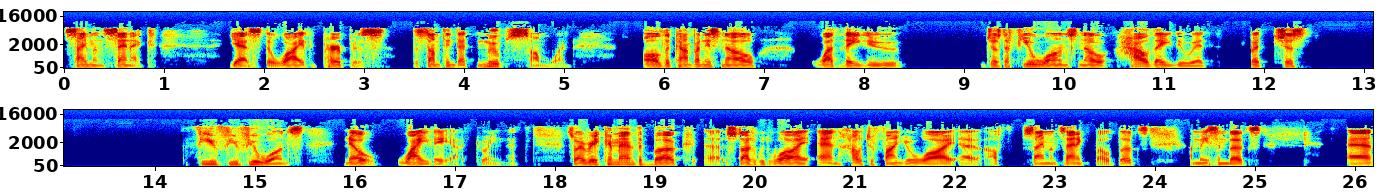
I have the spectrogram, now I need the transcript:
Simon Sinek. Yes, the why, the purpose, the something that moves someone. All the companies know what they do. Just a few ones know how they do it, but just few, few, few ones know why they are doing that. So I recommend the book uh, Start with Why and How to Find Your Why uh, of Simon Sinek, both books, amazing books. Uh,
